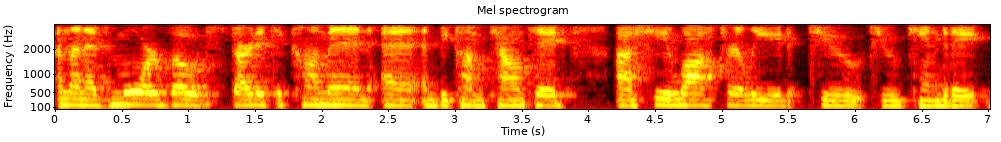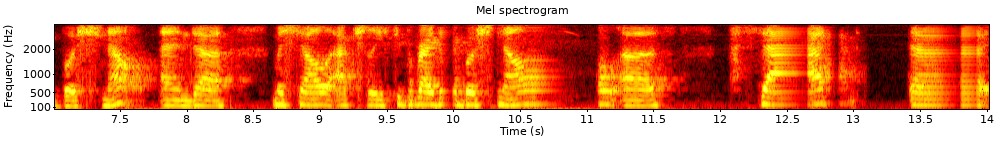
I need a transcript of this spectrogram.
and then as more votes started to come in and, and become counted, uh, she lost her lead to to candidate Bushnell. And uh, Michelle actually, Supervisor Bushnell uh, sat uh,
